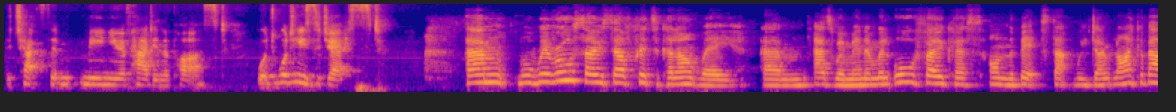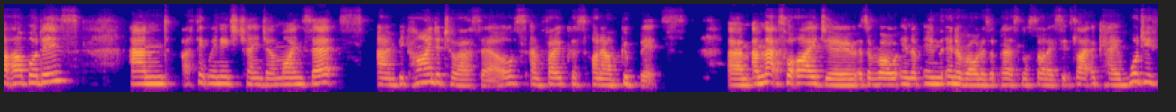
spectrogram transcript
the chats that me and you have had in the past? What what do you suggest? Um, well, we're all so self-critical, aren't we, um, as women, and we'll all focus on the bits that we don't like about our bodies. And I think we need to change our mindsets and be kinder to ourselves and focus on our good bits. Um, and that's what I do as a role in a, in, in a role as a personal stylist. It's like, okay, what do you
